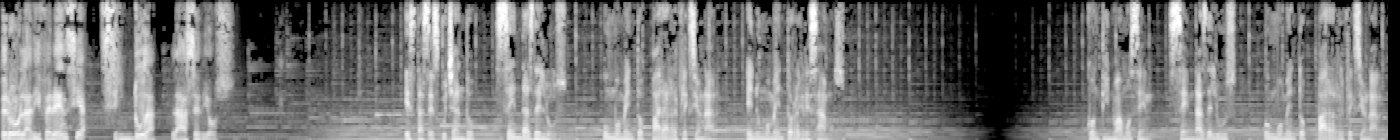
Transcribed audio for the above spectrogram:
Pero la diferencia, sin duda, la hace Dios. Estás escuchando Sendas de Luz, un momento para reflexionar. En un momento regresamos. Continuamos en Sendas de Luz, un momento para reflexionar.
